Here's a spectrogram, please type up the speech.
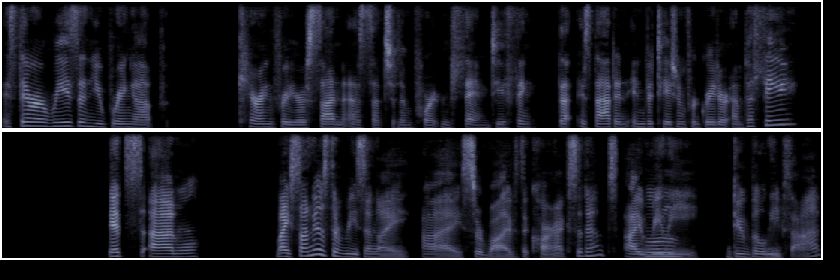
is there a reason you bring up caring for your son as such an important thing? Do you think that is that an invitation for greater empathy? It's um my son is the reason I I survived the car accident. I mm. really do believe that.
